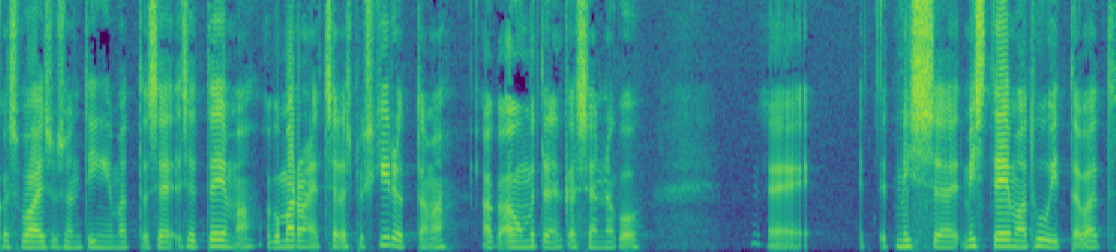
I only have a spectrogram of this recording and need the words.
kas vaesus on tingimata see, see teema, aga ma arvan, et sellest peaks kirjutama, aga, aga ma mõtlen, et kas see on nagu, et, et mis, mis teemad huvitavad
